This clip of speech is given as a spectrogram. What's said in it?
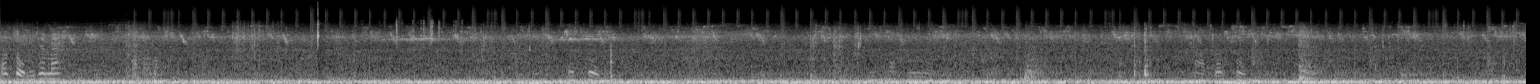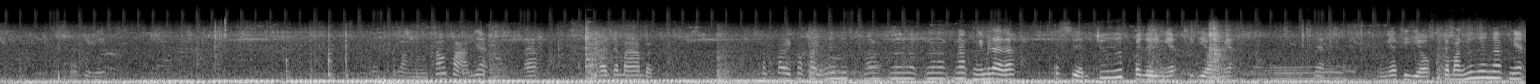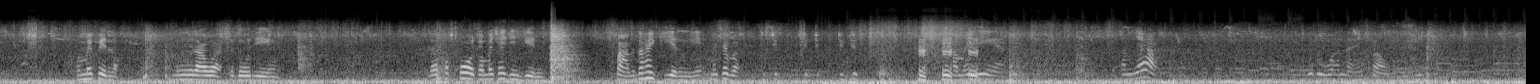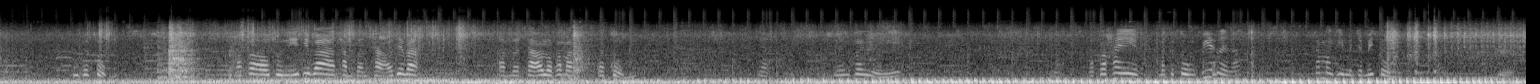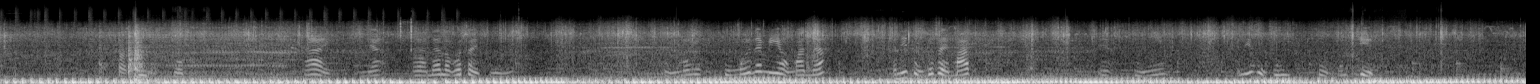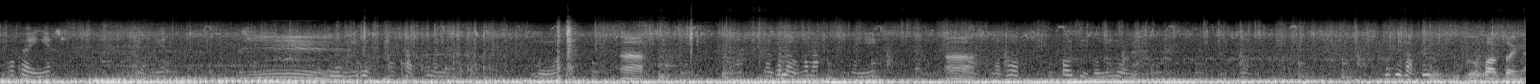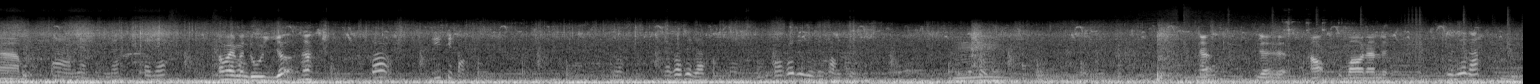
ผสมใช่ไหมผสม ค่ะผสมแล้วทีนี้หลังข้าวฝานเนี่ยนะเราจะมาแบบค่อยๆค่อยๆงักงักงักงักงักอย่างนี้ไม่ได้นะก็เสียมจื๊บไปเลยอย่างเงี้ยทีเดียวอย่างเงี้ยเนี่ยอย่างเงี้ยทีเดียวจะมาเงักงักงักเงี้ยมันไม่เป็นหรอกมือเราอะจะโดนเอง แล้วข้าวโพดก็ไม่ใช่เย็นๆฝามันต้องให้เกียนอย่างงี้ ไม่ใช่แบบจุ๊บจุ๊บจุ๊บจุ๊บจุ๊บทำให้นี่ไง ยากก็ดูว่าอันไหนเก่าอันนี้ดูผสมแล้วก็เอาตัวนี้ที่ว่าทำตอนเช้าใช่ป่ะทำตอนเช้าเราก็มาผสมเนี่ยเริ่มต้นอย่างนี้แล้วก็ให้มันจะตรงเปี้ยเลยนะ ถ้าบางทีมันจะไม่ตรงตัดถุงจบใช่อย่างเงี้ยอ่าแล้วเราก็ใส่ถุงถุงมันถุงมือได้มีของมันนะ อันนี้ถุงก็ใส่มัด เนี่ยถุง อันนี้ถุงคุณถุงคุณเจ็ดเราใส่อย่างเงี้ยอย่างเงี้ย นี่ ดูอย่างนี้ด้วยเราขับให้มันเหมือน อ่า นะแล้วก็เราก็มาอย่างนี้ อ่า แล้วก็ค่อยๆติดตรงนี้ลงเนี่ยนี่คือผักบุ้ง ดูความสวยงาม อ่าเนี่ยเห็นไหมแค่เนี้ย ทำไมมันดูเยอะนะ ก็ยี่สิบบาทเนี่ยแล้วก็เสร็จแล้วเขาก็จะดูเป็นสองถุงอืมเนี่ยเดี๋ยวเดี๋ยวเอาผมเอาอันนั้นเลย ตัวนี้นะอืม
